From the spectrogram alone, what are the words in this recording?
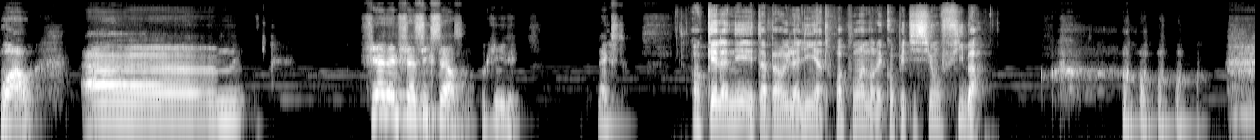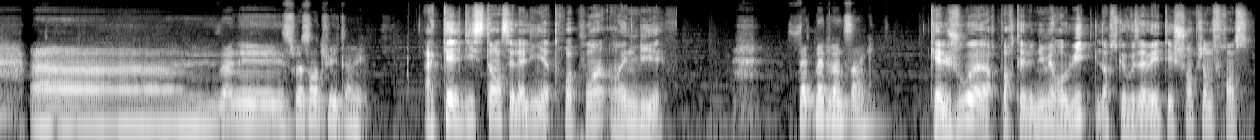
Waouh. Philadelphia Sixers. Aucune idée. Next. En quelle année est apparue la ligne à 3 points dans les compétitions FIBA? Euh... Les années 68, allez. À quelle distance est la ligne à 3 points en NBA 7 mètres 25. Quel joueur portait le numéro 8 lorsque vous avez été champion de France?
